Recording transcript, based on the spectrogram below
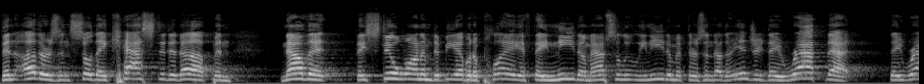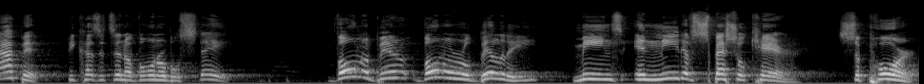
than others. And so they casted it up. And now that they still want him to be able to play, if they need him, absolutely need him, if there's another injury, they wrap that, they wrap it because it's in a vulnerable state. Vulnerability means in need of special care, support,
